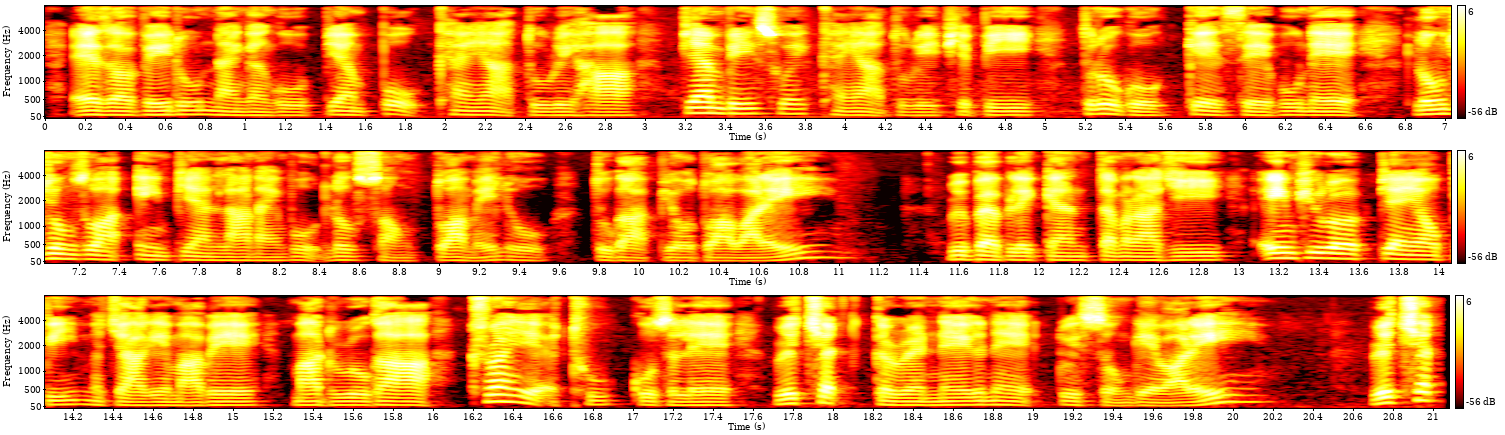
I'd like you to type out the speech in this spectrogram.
။အဲဇာဗေဒိုနိုင်ငံကိုပြန်ပို့ခံရသူတွေဟာပြန်ပေးဆွဲခံရသူတွေဖြစ်ပြီးသူတို့ကိုကယ်ဆယ်ဖို့နဲ့လုံခြုံစွာအိမ်ပြန်လာနိုင်ဖို့လှုံ့ဆော်သွားမယ်လို့သူကပြောသွားပါတယ်။ Republican သမ္မတကြီးအိမ်ဖြူတော်ပြန်ရောက်ပြီးမကြာခင်မှာပဲမာဒူရိုကထရန့်ရဲ့အထူးကိုယ်စားလှယ် Richard Grenell နဲ့တွေ့ဆုံခဲ့ပါတယ်။ Richard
